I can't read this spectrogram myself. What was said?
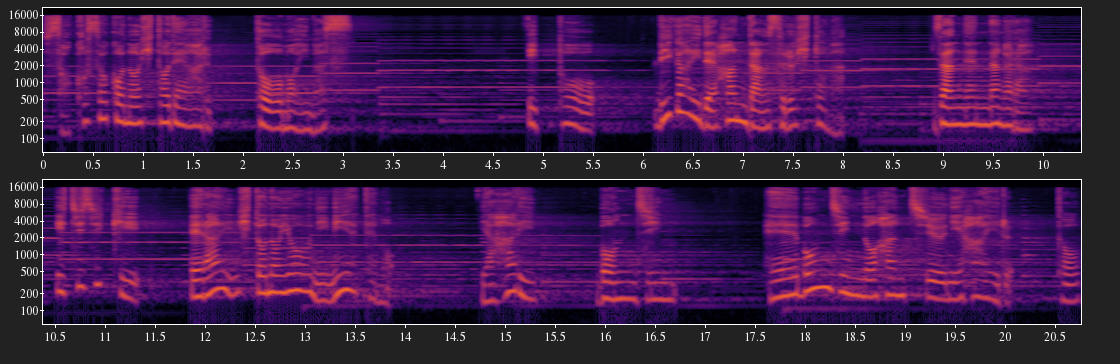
そこそこの人であると思います。一方利害で判断する人は残念ながら一時期偉い人のように見えてもやはり凡人平凡人の範疇に入ると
